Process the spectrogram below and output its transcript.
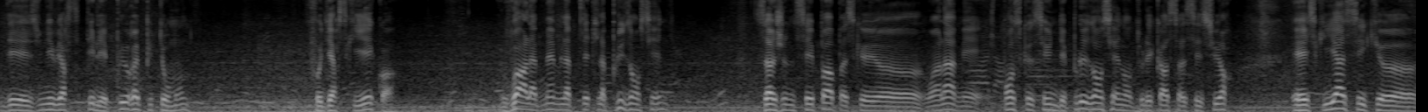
des universités les plus réputées au monde, il faut dire ce qui est, quoi. Voire la, même la- peut-être la plus ancienne. Ça, je ne sais pas parce que, euh, voilà, mais je pense que c'est une des plus anciennes en tous les cas, ça c'est sûr. Et ce qu'il y a, c'est que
